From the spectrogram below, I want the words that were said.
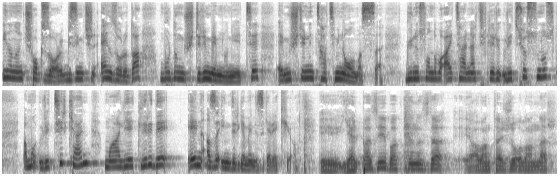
inanın çok zor. Bizim için en zoru da burada müşteri memnuniyeti, e, müşterinin tatmin olması. Günün sonunda bu alternatifleri üretiyorsunuz ama üretirken maliyetleri de en aza indirgemeniz gerekiyor. E, yelpazeye baktığınızda e, avantajlı olanlar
